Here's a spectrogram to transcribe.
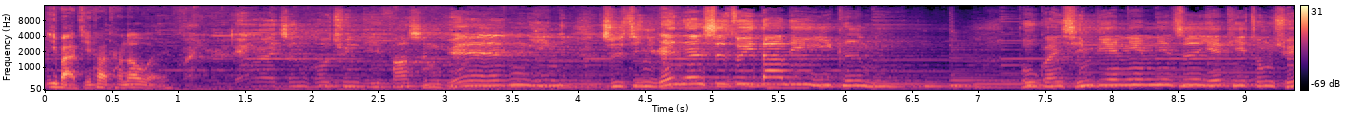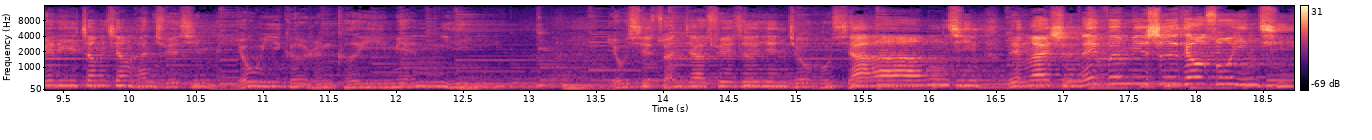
一把吉他弹到尾。关于恋爱症候群的发生原因，至今仍然是最大的一个谜。不管性别、年龄、职业、体重、学历、长相和血型，没有一个人可以免疫。有些专家学者研究后相信，恋爱是内分泌失调所引起，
